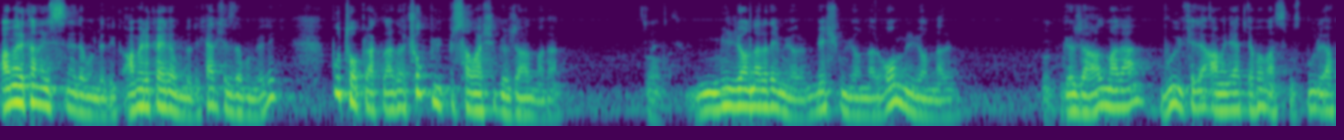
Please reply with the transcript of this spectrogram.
Amerikan elçisine de bunu dedik, Amerika'ya da bunu dedik, herkes de bunu dedik. Bu topraklarda çok büyük bir savaşı göze almadan, Evet. milyonlara demiyorum, 5 milyonları, 10 milyonları göze almadan bu ülkede ameliyat yapamazsınız. Bu laf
